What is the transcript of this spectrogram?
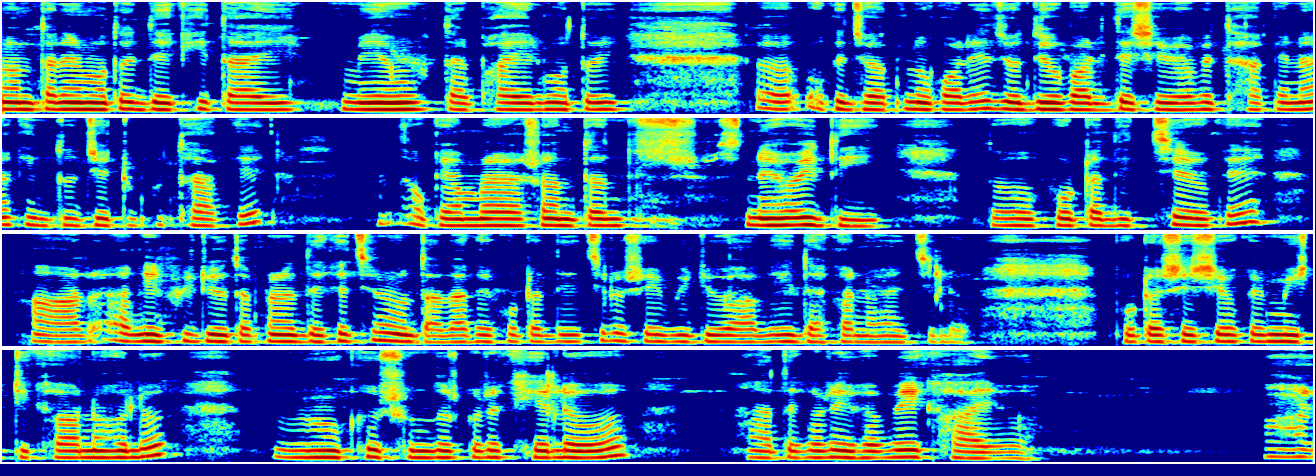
সন্তানের মতোই দেখি, তাই মেয়েও তার ভাইয়ের মতোই ওকে যত্ন করে। যদিও বাড়িতে সেভাবে থাকে না, কিন্তু যেটুকু থাকে, ওকে আমরা সন্তান স্নেহই দিই। তো ফোঁটা দিচ্ছে ওকে। আর আগের ভিডিওতে আপনারা দেখেছেন, ওর দাদাকে ফোঁটা দিয়েছিল, সেই ভিডিও আগেই দেখানো হয়েছিল। ফোঁটা শেষে ওকে মিষ্টি খাওয়ানো হলো। খুব সুন্দর করে খেলো ও। হাতে করে এভাবেই খায় ও। আর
